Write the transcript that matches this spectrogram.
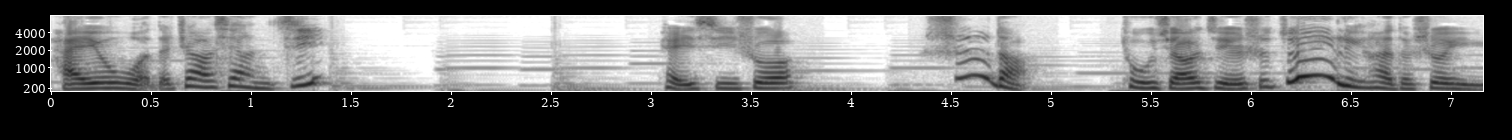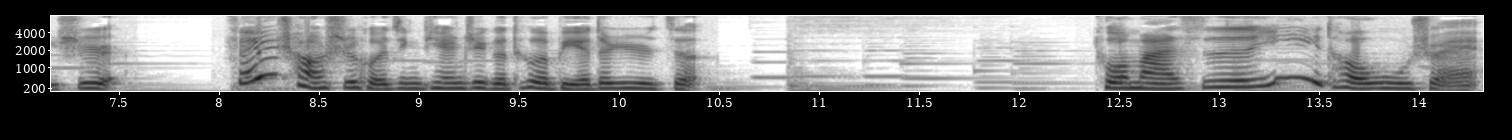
还有我的照相机。裴西说：“是的，兔小姐是最厉害的摄影师，非常适合今天这个特别的日子。”托马斯一头雾水。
